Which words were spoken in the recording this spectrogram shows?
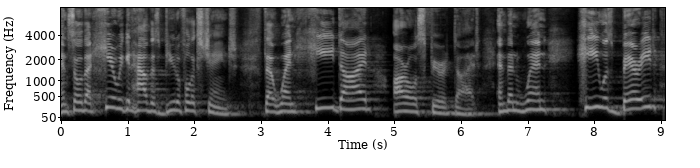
and so that here we can have this beautiful exchange that when he died, our old spirit died. And then when he was buried,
